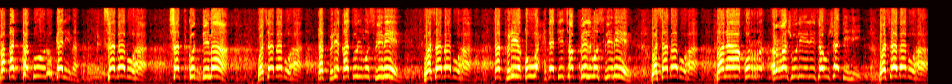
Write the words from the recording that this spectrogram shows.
فقد تكون كلمة سببها سفك الدماء وسببها تفرقة المسلمين وسببها تفريق وحدة صف المسلمين وسببها طلاق الرجل لزوجته وسببها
